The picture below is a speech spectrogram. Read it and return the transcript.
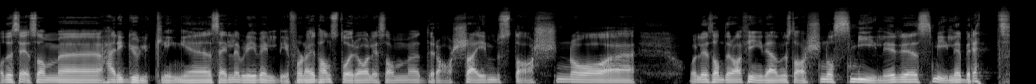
Og det ser ut som uh, herr Gullklinge selv blir veldig fornøyd. Han står og liksom eh, drar seg i mustasjen og, eh, og liksom drar fingre gjennom mustasjen og smiler, smiler bredt.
